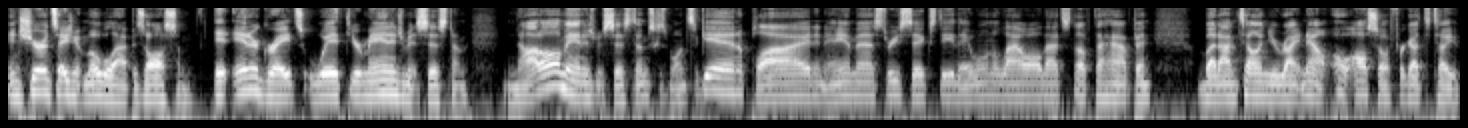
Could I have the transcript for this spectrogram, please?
Insurance Agent mobile app is awesome. It integrates with your management system. Not all management systems, because once again, Applied and AMS 360, they won't allow all that stuff to happen. But I'm telling you right now. Oh, also, I forgot to tell you.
